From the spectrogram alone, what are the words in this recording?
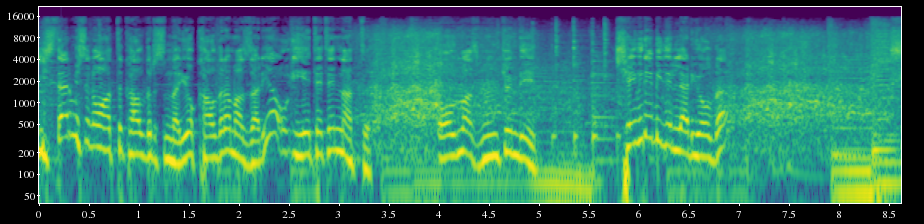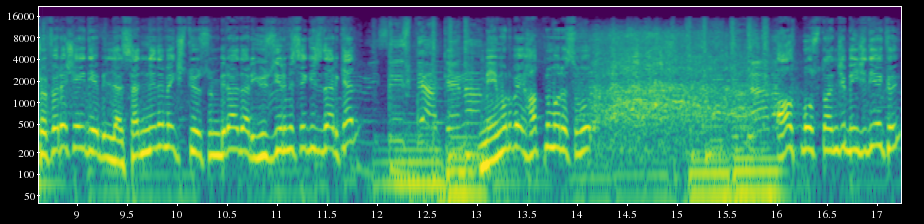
İster misin o hattı kaldırsınlar? Yok kaldıramazlar ya o İETT'nin hattı. Olmaz mümkün değil. Çevirebilirler yolda. Şoföre şey diyebilirler. Sen ne demek istiyorsun birader 128 derken memur bey hat numarası bu. Alt Bostancı Mecidiyeköy.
